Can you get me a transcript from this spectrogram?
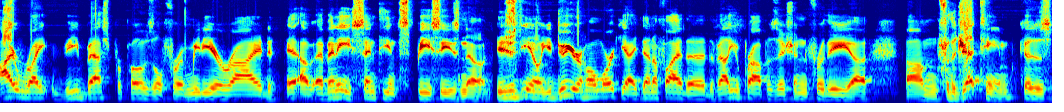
I write the best proposal for a media ride of, of any sentient species known. You just, you know, you do your homework, you identify the, the value proposition for the, uh, um, for the jet team because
